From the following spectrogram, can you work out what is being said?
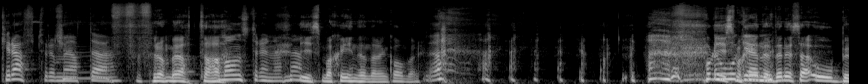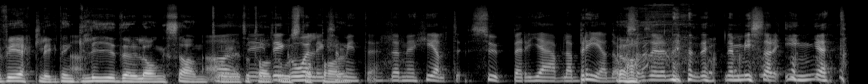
Kraft för att möta för att möta monstren sen. ismaskinen när den kommer. Ismaskinen, den är så här obeveklig, den Ja. glider långsamt och Ja, är det, totalt det går liksom inte. Den är helt superjävla bred också. Ja. Så den, den, den missar inget.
